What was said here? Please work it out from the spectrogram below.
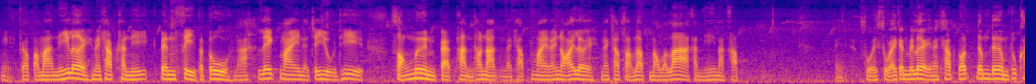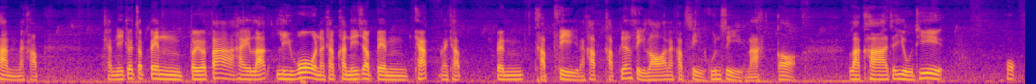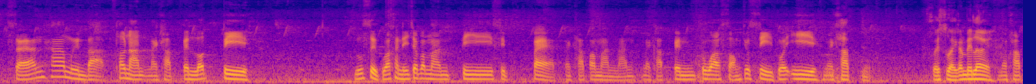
นี่ก็ประมาณนี้เลยนะครับ คันนี้เป็น 4 ประตูนะ เลขไม้เนี่ยจะอยู่ที่ 28,000 เท่านั้นนะครับ ไม้น้อยๆเลยนะครับสำหรับนาวาร่าคันนี้นะครับสวยๆกันไปเลยนะครับ รถเดิมๆทุกคันนะครับ คันนี้ก็จะเป็น Toyota Hilux Revo นะครับ คันนี้จะเป็นแคปนะครับ เป็นขับ4นะครับ ขับเคลื่อน4ล้อนะครับ4คูณ4นะ ก็ราคาจะอยู่ที่650,000บาทเท่านั้นนะครับ เป็นรถปี รู้สึกว่าคันนี้จะประมาณปี18นะครับประมาณนั้นนะครับ เป็นตัว2.4ตัว E นะครับสวยๆกันไปเลยนะครับ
